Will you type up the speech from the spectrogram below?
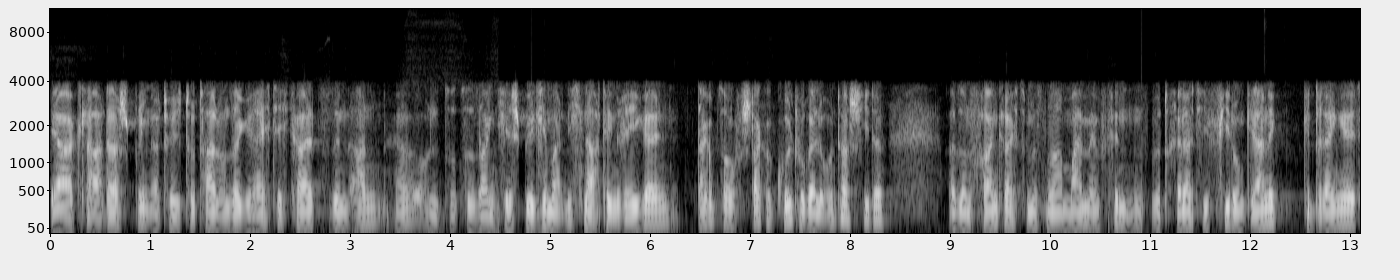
Ja, klar, da springt natürlich total unser Gerechtigkeitssinn an. Ja, und sozusagen, hier spielt jemand nicht nach den Regeln. Da gibt es auch starke kulturelle Unterschiede. Also in Frankreich, zumindest nach meinem Empfinden, wird relativ viel und gerne gedrängelt.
